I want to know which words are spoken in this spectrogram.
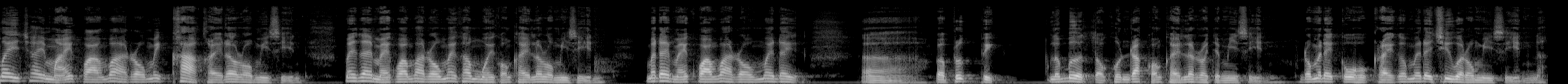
ไม่ใช่หมายความว่าเราไม่ฆ่าใครแล้วเรามีศีล ไม่ได้หมายความว่าเราไม่ขโมยของใครแล้วเรามีศีล ไม่ได้หมายความว่าเราไม่ได้ประพฤติผิดละเมิดต่อคนรักของใครแล้วเราจะมีศีล เราไม่ได้โกหกใครก็ไม่ได้ชื่อว่าเรามีศีลนะ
